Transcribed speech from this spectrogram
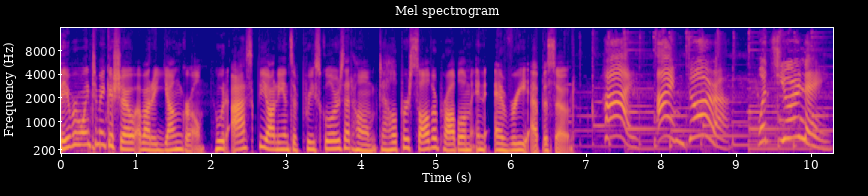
They were going to make a show about a young girl who would ask the audience of preschoolers at home to help her solve a problem in every episode. Hi, I'm Dora. What's your name?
